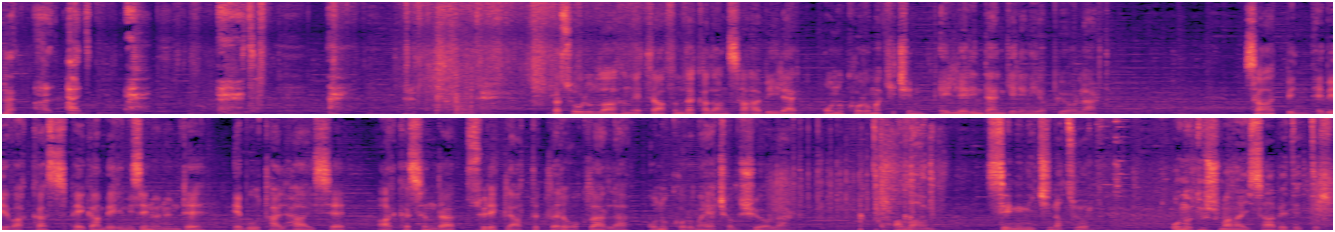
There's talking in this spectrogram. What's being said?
Hadi. hadi. Evet. Resulullah'ın etrafında kalan sahabiler onu korumak için ellerinden geleni yapıyorlardı. Saad bin Ebi Vakkas peygamberimizin önünde, Ebu Talha ise arkasında sürekli attıkları oklarla onu korumaya çalışıyorlardı. Allah'ım senin için atıyorum. Onu düşmana isabet ettir.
